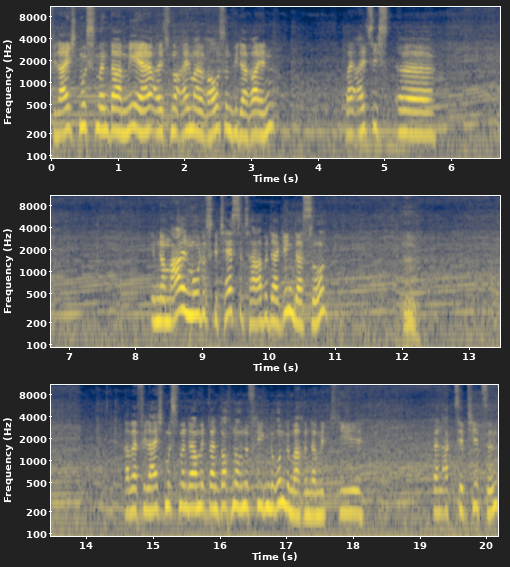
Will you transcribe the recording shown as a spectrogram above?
Vielleicht muss man da mehr als nur einmal raus und wieder rein. Weil als ich äh, im normalen Modus getestet habe, da ging das so. Aber vielleicht muss man damit dann doch noch eine fliegende Runde machen, damit die dann akzeptiert sind.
